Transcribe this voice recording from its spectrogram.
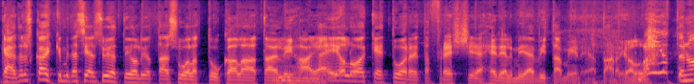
käytännössä kaikki mitä siellä syötiin oli jotain suolattua kalaa tai lihaa. Mm. Ja ei ollut oikein tuoreita, freshia hedelmiä ja vitamiineja tarjolla. Ei ottanut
